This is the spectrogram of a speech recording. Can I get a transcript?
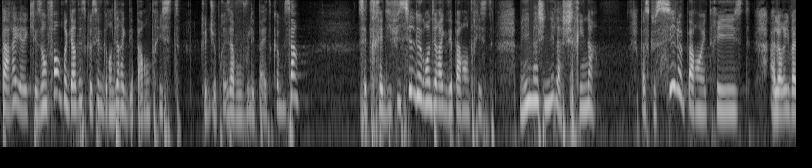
Pareil avec les enfants. Regardez ce que c'est de grandir avec des parents tristes. Que Dieu préserve, vous voulez pas être comme ça. C'est très difficile de grandir avec des parents tristes. Mais imaginez la shrina. Parce que si le parent est triste, alors il va,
